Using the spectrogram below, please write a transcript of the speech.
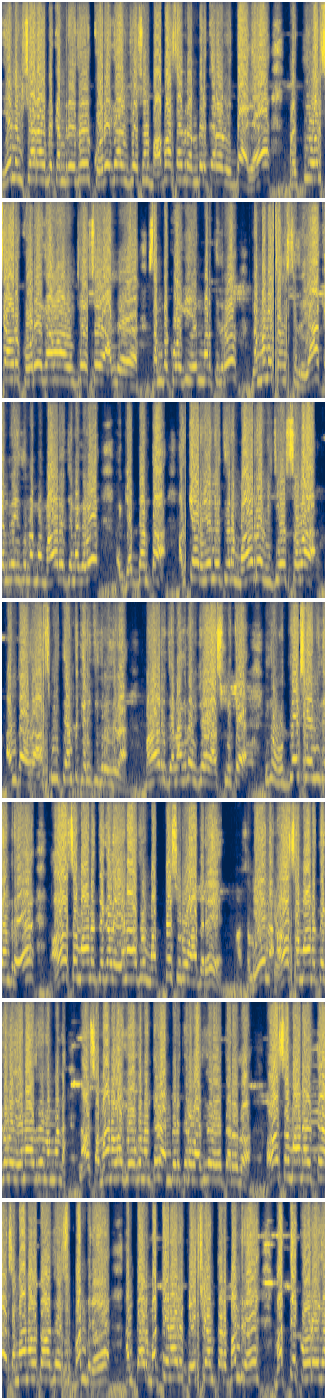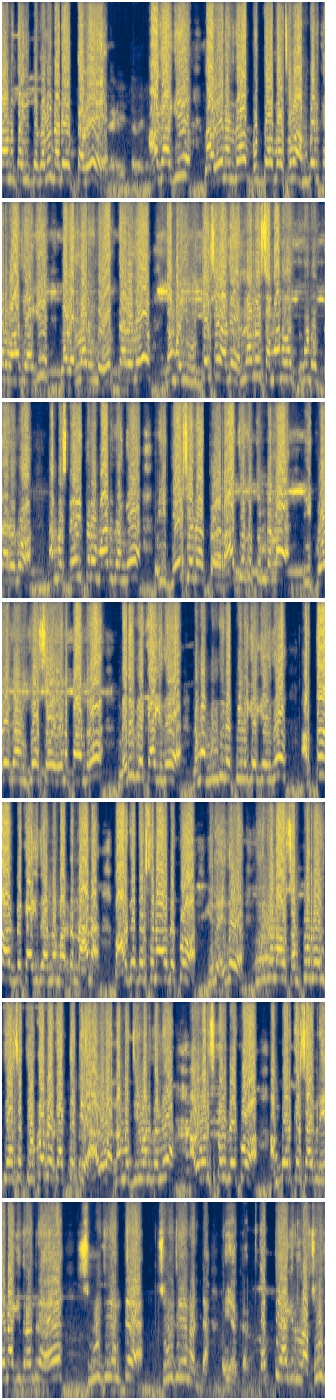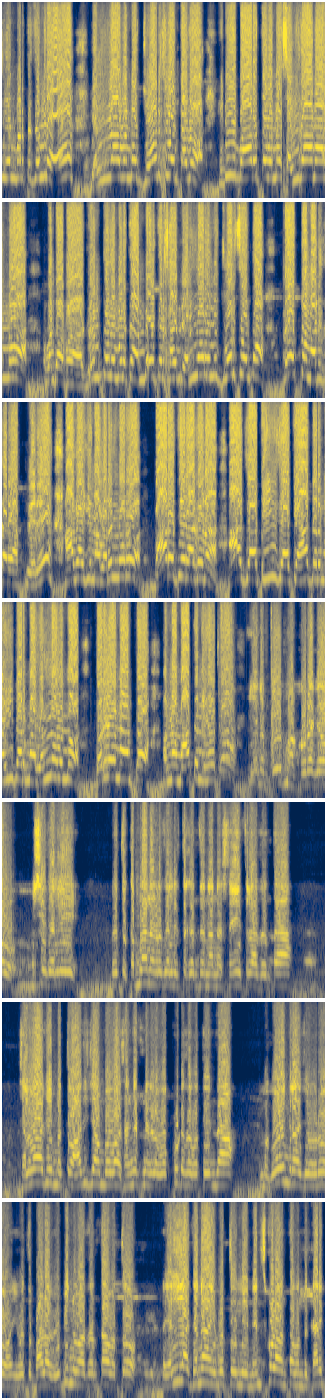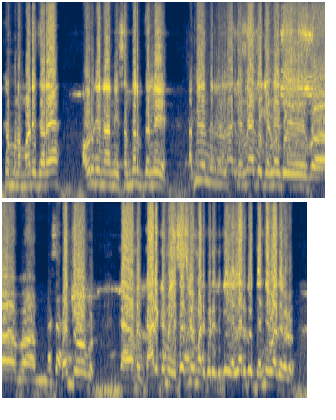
ಏನು ವಿಚಾರ ಆಗ್ಬೇಕಂದ್ರೆ ಇದು ಕೋರೆಗಾಂವ್ ವಿಜಯೋತ್ಸವ ಬಾಬಾ ಸಾಹೇಬ್ ಅಂಬೇಡ್ಕರ್ ಅವರು ಇದ್ದಾಗ ಪ್ರತಿ ವರ್ಷ ಅವರು ಕೋರೆಗಾಂವ ವಿಜಯೋತ್ಸವ ಅಲ್ಲಿ ಸ್ತಂಭಕ್ಕೆ ಹೋಗಿ ಏನ್ ಮಾಡ್ತಿದ್ರು? ನಮ್ಮನ್ನ ಸಲ್ಲಿಸ್ತಿದ್ರು. ಯಾಕಂದ್ರೆ ಇದು ನಮ್ಮ ಮಹರ ಜನಗಳು ಗೆದ್ದಂತ. ಅದಕ್ಕೆ ಅವ್ರು ಏನ್ ಹೇಳ್ತಿದ್ರು? ಮಹರ ವಿಜಯೋತ್ಸವ ಅಂತ ಅಸ್ಮಿತೆ ಅಂತ ಕರಿತಿದ್ರು ಇದನ್ನ. ಮಹರ ಜನಾಂಗದ ವಿಜಯ ಅಸ್ಮಿತೆ. ಇದು ಉದ್ದೇಶ ಏನಿದೆ ಅಂದ್ರೆ ಅಸಮಾನತೆಗಳು ಏನಾದ್ರೂ ಮತ್ತೆ ಶುರು ಆದರೆ ಏನ್ ಅಸಮಾನತೆಗಳು ಏನಾದ್ರೂ ನಮ್ಮನ್ನ ನಾವು ಸಮಾನವಾಗಿ ಹೋಗೋಣ ಅಂತೇಳಿ ಅಂಬೇಡ್ಕರ್ ವಾದಿಗಳು ಹೇಳ್ತಾ ಇರೋದು. ಅಸಮಾನತೆ ಸಮಾನತಾವಾದ ಬಂದ್ರೆ ಅಂತವ್ರು ಮತ್ತೇನಾದ್ರು ಪೇಶಿ ಅಂತಾರ ಬಂದ್ರೆ ಮತ್ತೆ ಕೋರೆಗಾಂವ್ ಅಂತ ಯುದ್ಧಗಳು ನಡೆಯುತ್ತವೆ. ಹಾಗಾಗಿ ನಾವೇನಂದ್ರೆ ಬುದ್ಧ ಬಸವ ಅಂಬೇಡ್ಕರ್ ವಾದಿಯಾಗಿ ನಾವೆಲ್ಲರೂ ಇಲ್ಲಿ ಹೋಗ್ತಾ ಇರೋದು. ನಮ್ಮ ಈ ಉದ್ದೇಶ ಅದೇ ಎಲ್ಲರೂ ಸಮಾನವಾಗಿ ತಗೊಂಡು ಹೋಗ್ತಾ ಇರೋದು. ನಮ್ಮ ಸ್ನೇಹಿತರು ಮಾಡಿದಂಗೆ ಈ ದೇಶದ ರಾಜ್ಯದ ತುಂಬೆಲ್ಲ ಈ ಕೋರೆಗಾಂವ್ ವಿಜಯೋತ್ಸವ ಏನಪ್ಪಾ ಅಂದ್ರೆ ನಡಿಬೇಕಾಗಿದೆ. ನಮ್ಮ ಮುಂದಿನ ಪೀಳಿಗೆಗೆ ಇದು ಅರ್ಥ ಆಗ್ಬೇಕಾಗಿದೆ ಅನ್ನೋ ಮಾತನ್ನ ನಾನು ಮಾರ್ಗದರ್ಶನ ಆಗ್ಬೇಕು. ಇದು ಇದು, ಇದನ್ನ ನಾವು ಸಂಪೂರ್ಣ ಇತಿಹಾಸ ತಿಳ್ಕೊಬೇಕಾಗ್ತೈತಿ. ಅಳವ, ನಮ್ಮ ಜೀವನದಲ್ಲಿ ಅಳವಡಿಸ್ಕೊಳ್ಬೇಕು. ಅಂಬೇಡ್ಕರ್ ಸಾಹೇಬ್ರು ಏನಾಗಿದ್ರು ಅಂದ್ರೆ ಸೂಜಿ ಏನು ಅಡ್ಡ? ಕತ್ತಿ ಆಗಿರಲ್ಲ, ಸೂಜಿ ಏನ್ ಮಾಡ್ತದೆ ಅಂದ್ರೆ ಎಲ್ಲವನ್ನ ಜೋಡಿಸುವಂತದ್ದು ಇಡೀ ಭಾರತವನ್ನ ಸಂವಿಧಾನ ಅನ್ನುವ ಒಂದು ಗ್ರಂಥದ ಮೂಲಕ ಅಂಬೇಡ್ಕರ್ ಸಾಹೇಬ್ರು ಎಲ್ಲರನ್ನು ಜೋಡಿಸುವಂತ ಪ್ರಯತ್ನ ಮಾಡಿದ್ದಾರೆ ಆತ್ಮೀಯರೇ. ಹಾಗಾಗಿ ನಾವೆಲ್ಲರೂ ಭಾರತೀಯರಾಗೋಣ. ಆ ಜಾತಿ, ಈ ಜಾತಿ, ಆ ಧರ್ಮ, ಈ ಧರ್ಮ ಎಲ್ಲವನ್ನು ತೊರೆಯೋಣ ಅಂತ ಅನ್ನೋ ಮಾತನ್ನು ಹೇಳ್ತಾ ಏನು ಕೊರೆಗಾಂವ್ ವಿಷಯದಲ್ಲಿ ಇವತ್ತು ಕಮಲಾನಗರದಲ್ಲಿರ್ತಕ್ಕಂಥ ನನ್ನ ಸ್ನೇಹಿತರಾದಂತ ಛಲವಾದಿ ಮತ್ತು ಆದಿಜಾಂಬವ ಸಂಘಟನೆಗಳ ಒಕ್ಕೂಟದ ವತಿಯಿಂದ ನಮ್ಮ ಗೋವಿಂದರಾಜ್ ಅವರು ಇವತ್ತು ಬಹಳ ವಿಭಿನ್ನವಾದಂತ ಮತ್ತು ಎಲ್ಲ ಜನ ಇವತ್ತು ಇಲ್ಲಿ ನೆನೆಸ್ಕೊಳ್ಳುವಂತ ಒಂದು ಕಾರ್ಯಕ್ರಮನ ಮಾಡಿದ್ದಾರೆ. ಅವ್ರಿಗೆ ನಾನು ಈ ಸಂದರ್ಭದಲ್ಲಿ ಅಭಿನಂದನೆ ಗಣ್ಯಾತಿ ಗಣ್ಯಾತಿ ಬಂದು ಕಾರ್ಯಕ್ರಮ ಯಶಸ್ವಿ ಮಾಡಿಕೊಡೋದಕ್ಕೆ ಎಲ್ಲರಿಗೂ ಧನ್ಯವಾದಗಳು.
